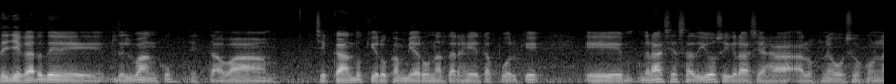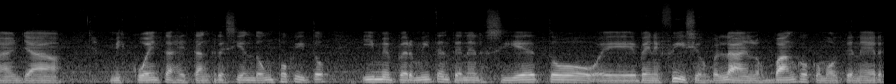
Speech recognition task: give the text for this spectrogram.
llegar del banco. Estaba checando, quiero cambiar una tarjeta porque gracias a Dios y gracias a los negocios online ya mis cuentas están creciendo un poquito y me permiten tener ciertos eh, beneficios ¿verdad? en los bancos como obtener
